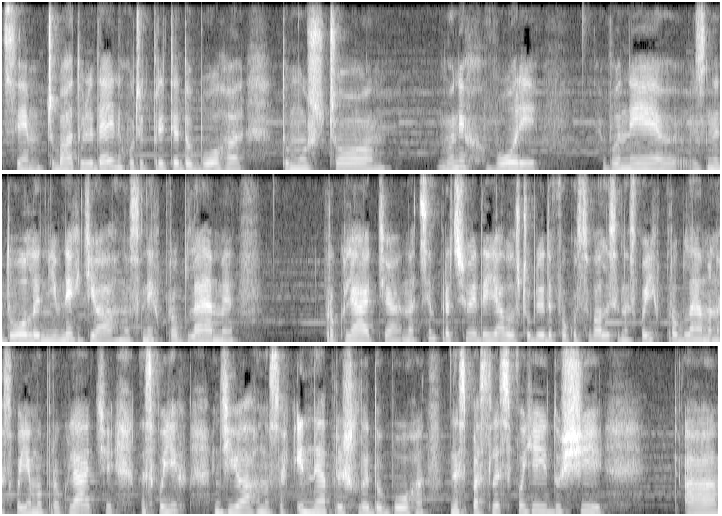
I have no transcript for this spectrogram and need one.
цим. Що багато людей не хочуть прийти до Бога, тому що вони хворі, вони знедолені, в них діагноз, в них проблеми. Прокляття над цим працює диявол, щоб люди фокусувалися на своїх проблемах, на своєму проклятті, на своїх діагнозах і не прийшли до Бога, не спасли своєї душі. А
